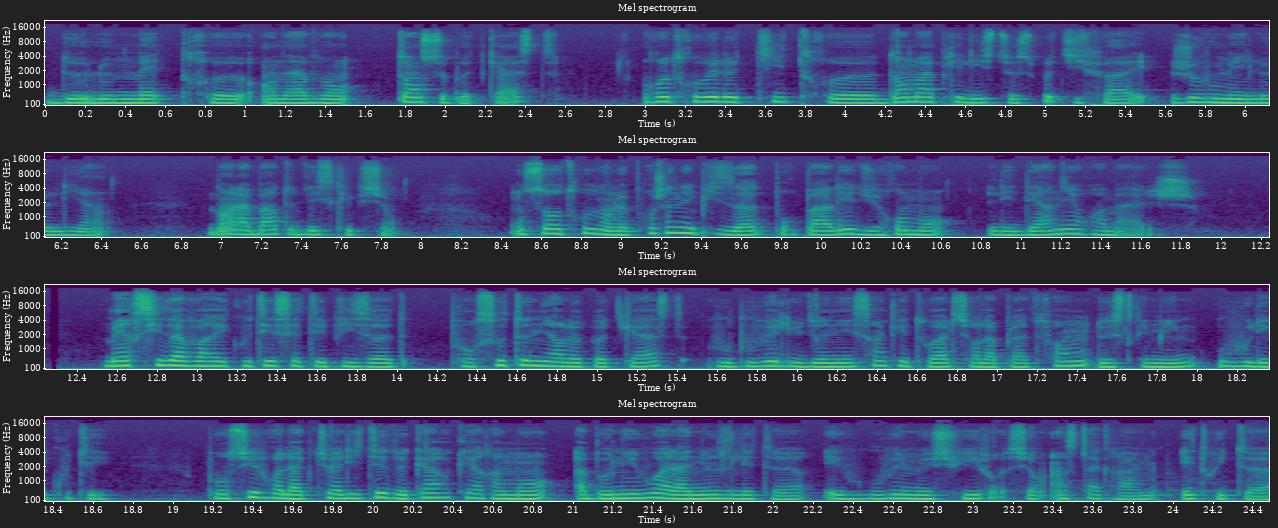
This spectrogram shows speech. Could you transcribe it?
de le mettre en avant dans ce podcast. Retrouvez le titre dans ma playlist Spotify, je vous mets le lien dans la barre de description. On se retrouve dans le prochain épisode pour parler du roman Les Derniers Rois Mages. Merci d'avoir écouté cet épisode. Pour soutenir le podcast, vous pouvez lui donner 5 étoiles sur la plateforme de streaming où vous l'écoutez. Pour suivre l'actualité de Caro abonnez-vous à la newsletter et vous pouvez me suivre sur Instagram et Twitter,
